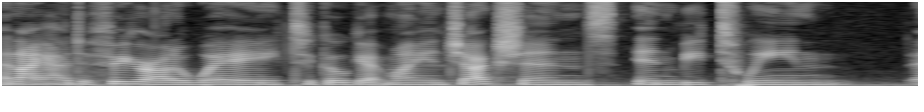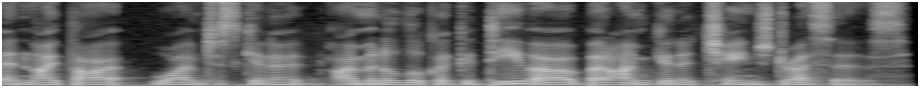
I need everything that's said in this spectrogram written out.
and I had to figure out a way to go get my injections in between. And I thought, well, I'm just gonna, I'm gonna look like a diva, but I'm gonna change dresses,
